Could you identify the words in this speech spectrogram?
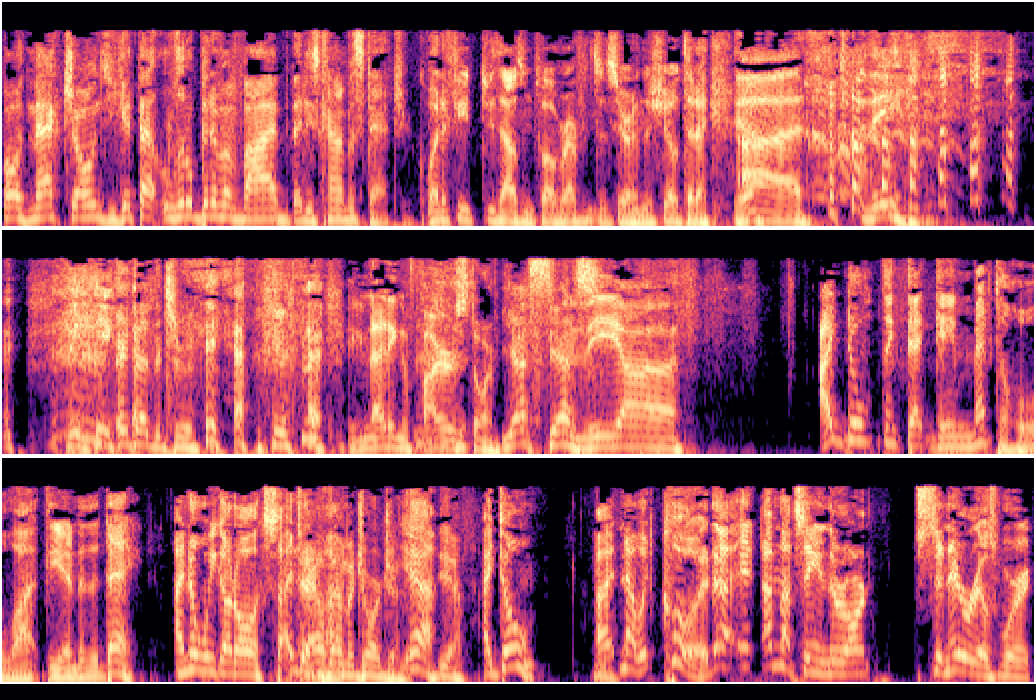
but with Mac Jones, you get that little bit of a vibe that he's kind of a statue. Quite a few 2012 references here on the show today. Uh, the, Ain't that the truth? igniting a firestorm. Yes, yes. The uh, I don't think that game meant a whole lot at the end of the day. I know we got all excited To about Alabama, it. Georgia. Yeah, Yeah. I don't. Uh, now it could. Uh, it, I'm not saying there aren't scenarios where it,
